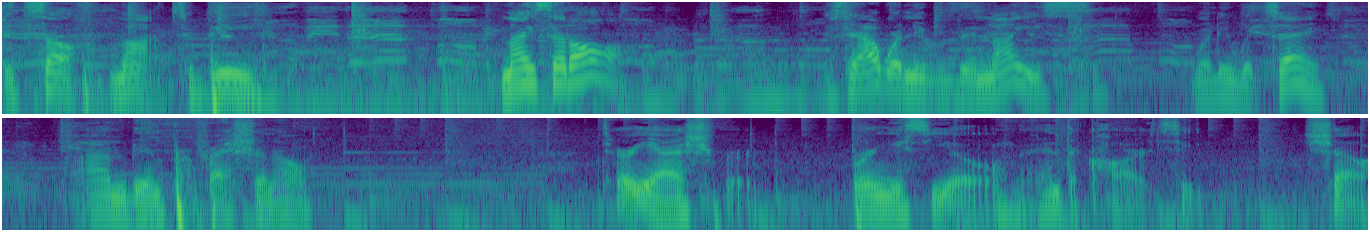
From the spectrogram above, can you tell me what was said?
itself not to be nice at all. You see, I wouldn't even be nice, what he would say. I'm being professional. Terry Ashford brings you in the car seat show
